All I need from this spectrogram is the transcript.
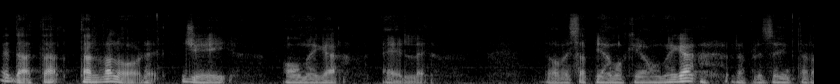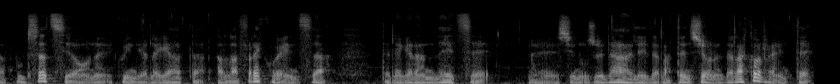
è data dal valore J omega L, dove sappiamo che omega rappresenta la pulsazione, quindi è legata alla frequenza delle grandezze eh, sinusoidali della tensione della corrente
